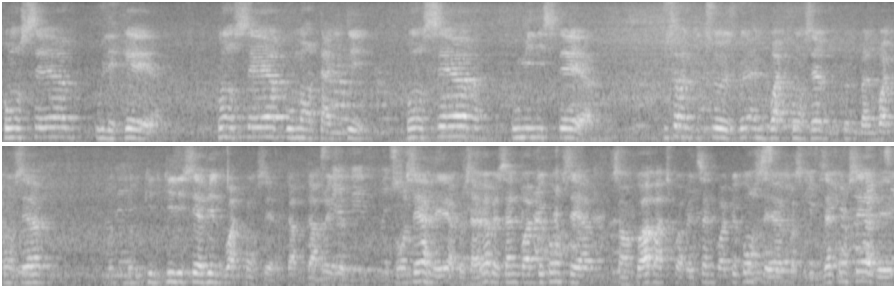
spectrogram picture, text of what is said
conserve ou l'équerre, conserve ou mentalité, conserve ou ministère. Tout ça, quelque chose, une boîte conserve, une boîte conserve, qui, qui servait une boîte conserve, d'après eux. Conserver, à conserver, appelle ça une boîte de conserve. C'est encore, peux appeler ça une boîte de conserve, parce qu'il faisait conserver.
